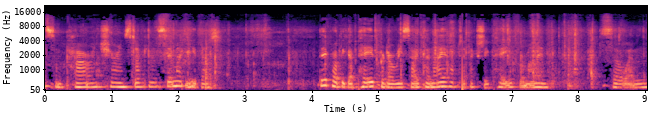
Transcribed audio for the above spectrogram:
some car insurance documents, they might need that. They probably get paid for their recycling. I have to actually pay for mine. So, um,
